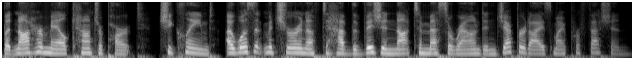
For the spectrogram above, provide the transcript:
but not her male counterpart. She claimed, I wasn't mature enough to have the vision not to mess around and jeopardize my profession.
